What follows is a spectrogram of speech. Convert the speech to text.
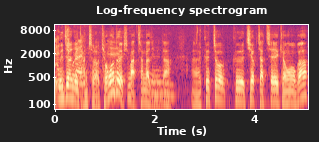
의전이 단촐하고 경호도 네. 역시 마찬가지입니다. 어, 그쪽 그 지역 자체의 경호가 어,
